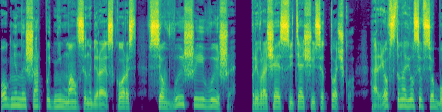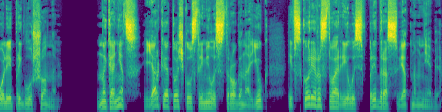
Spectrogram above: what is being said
огненный шар поднимался, набирая скорость, все выше и выше, превращаясь в светящуюся точку, а рев становился все более приглушенным. Наконец, яркая точка устремилась строго на юг и вскоре растворилась в предрассветном небе.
